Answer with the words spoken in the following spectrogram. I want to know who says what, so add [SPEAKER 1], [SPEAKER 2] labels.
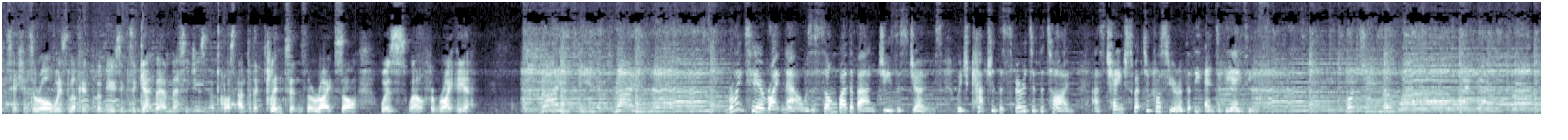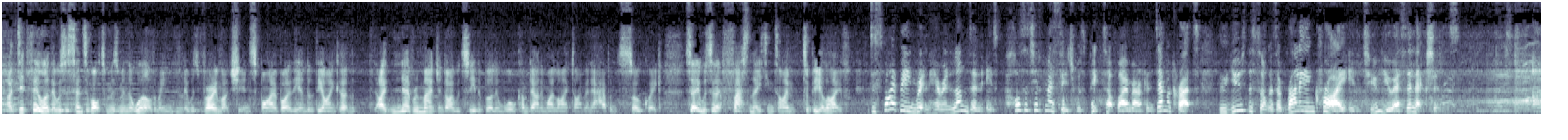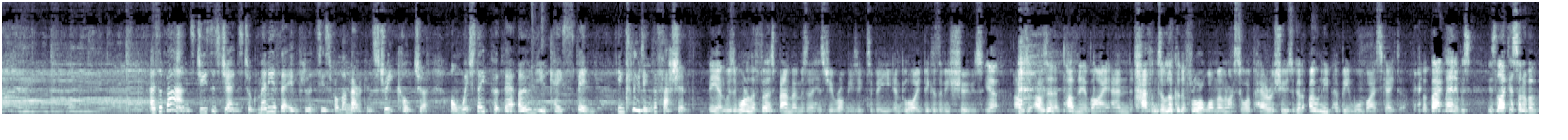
[SPEAKER 1] politicians are always looking for music to get their messages across. And for the Clintons, the right song was, well, from right here.
[SPEAKER 2] Right here, right now.
[SPEAKER 3] Right Here, Right Now was a song by the band Jesus Jones, which captured the spirit of the time as change swept across Europe at the end of the 80s.
[SPEAKER 2] Watching the world wake up
[SPEAKER 4] I did feel that there was a sense of optimism in the world. I mean, it was very much inspired by the end of the Iron Curtain. I never imagined I would see the Berlin Wall come down in my lifetime, and it happened so quick. So it was a fascinating time to be alive.
[SPEAKER 3] Despite being written here in London, its positive message was picked up by American Democrats, who used the song as a rallying cry in two US elections. As a band, Jesus Jones took many of their influences from American street culture, on which they put their own UK spin, including the fashion.
[SPEAKER 4] Iain was one of the first band members in the history of rock music to be employed because of his shoes.
[SPEAKER 1] Yeah.
[SPEAKER 4] I was, I was in a pub nearby and happened to look at the floor at one moment. I saw a pair of shoes that could only have been worn by a skater.
[SPEAKER 5] But back then, it was it was like a sort of a,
